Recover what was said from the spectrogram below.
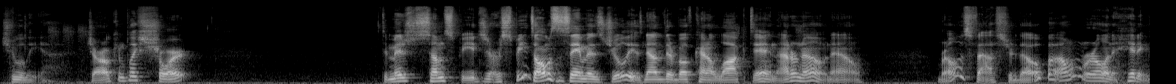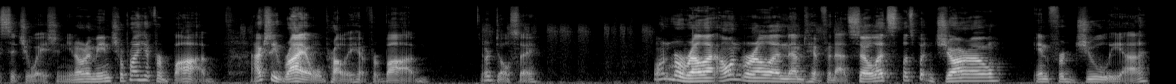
Julia. Jaro can play short. Diminished some speed. Her speed's almost the same as Julia's now that they're both kind of locked in. I don't know now. Morella's faster though, but I want Morella in a hitting situation. You know what I mean? She'll probably hit for Bob. Actually, Riot will probably hit for Bob. Or Dulce. I want Morella. I want Morella and them to hit for that. So let's let's put Jaro in for Julia.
